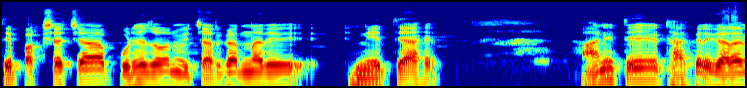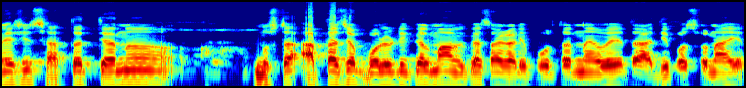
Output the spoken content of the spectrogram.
ते पक्षाच्या पुढे जाऊन विचार करणारे नेते आहेत. आणि ते ठाकरे घराण्याशी सातत्यानं नुसतं आताच्या पॉलिटिकल महाविकास आघाडीपुरतं नव्हे तर आधीपासून आहेत.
